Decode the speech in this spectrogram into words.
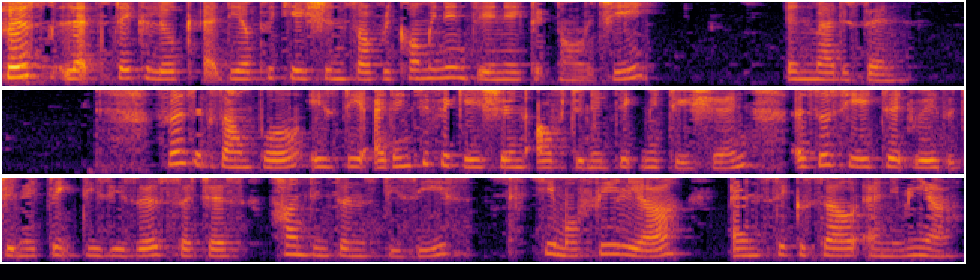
First, let's take a look at the applications of recombinant DNA technology in medicine. First example is the identification of genetic mutation associated with genetic diseases such as Huntington's disease, hemophilia, and sickle cell anemia.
